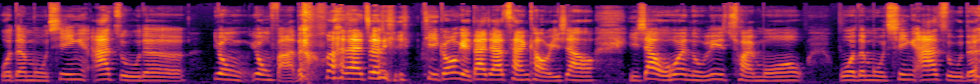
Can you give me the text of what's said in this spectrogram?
我的母亲阿祖的用用法的话，在这里提供给大家参考一下哦。以下我会努力揣摩我的母亲阿祖的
